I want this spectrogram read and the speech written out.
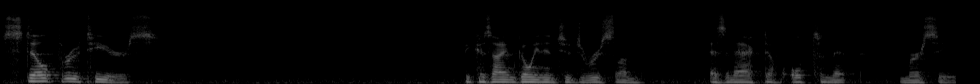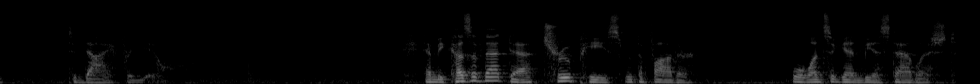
still through tears, because I am going into Jerusalem as an act of ultimate mercy to die for you. And because of that death, true peace with the Father will once again be established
